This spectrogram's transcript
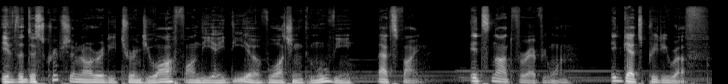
If the description already turned you off on the idea of watching the movie, that's fine. It's not for everyone. It gets pretty rough,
